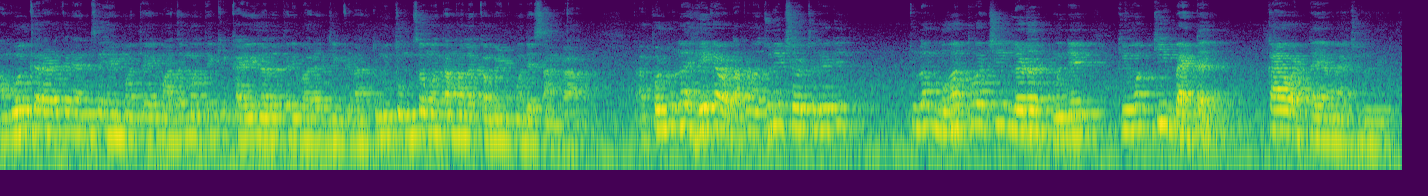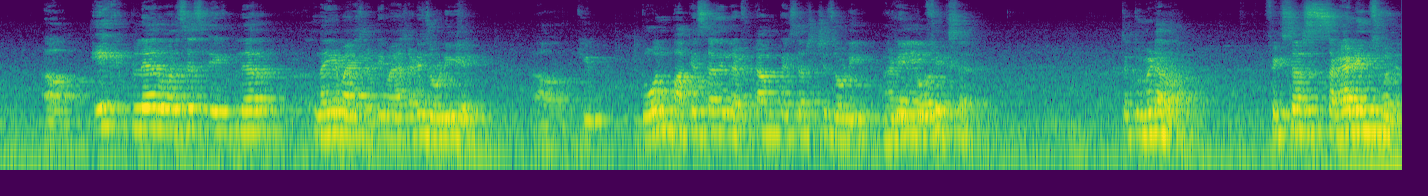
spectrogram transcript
अमोल कराडकर यांचं हे मत आहे माझं मत आहे की काही झालं तरी भारत जिंकणार. तुम्ही तुमचं मत आम्हाला कमेंटमध्ये सांगा. आपण तुला हे काय वाटतं? आपण अजून एक शेवटचं घेऊ की तुला महत्त्वाची लढत म्हणजे किंवा की बॅटल काय वाटतं या मॅचमध्ये अं, एक प्लेअर वर्सेस एक प्लेअर नाही आहे माझ्यासाठी. माझ्यासाठी जोडी आहे. की दोन पाकिस्तानी लेफ्ट आर्म पेसर्सची जोडी आणि आणि दोन फिक्सर ते तुम्ही ठरवा. फिक्सर्स सगळ्या टीम्समध्ये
